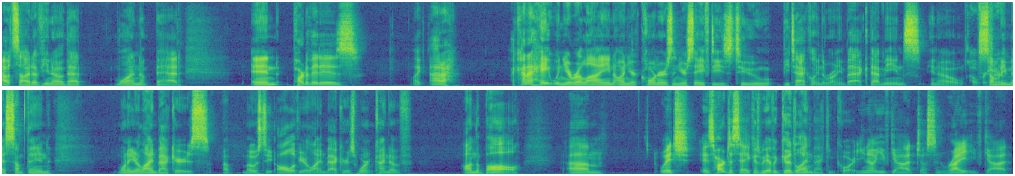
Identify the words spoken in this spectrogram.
outside of you know that one bad, and part of it is like I, I kind of hate when you're relying on your corners and your safeties to be tackling the running back. That means you know Oh, somebody sure. missed something. One of your linebackers, uh, most all of your linebackers weren't kind of on the ball, um, which is hard to say because we have a good linebacking core. You know, you've got Justin Wright, you've got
